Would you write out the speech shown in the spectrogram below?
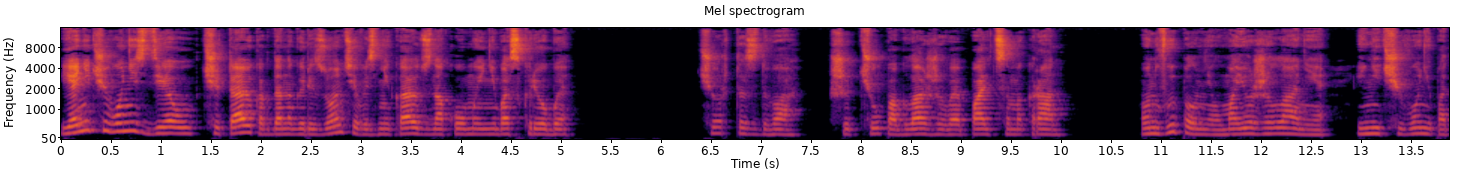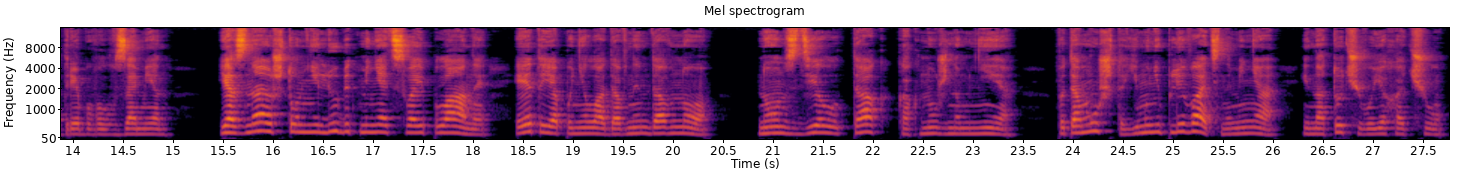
Я ничего не сделал, читаю, когда на горизонте возникают знакомые небоскребы. «Черта с два», — шепчу, поглаживая пальцем экран. Он выполнил мое желание и ничего не потребовал взамен. Я знаю, что он не любит менять свои планы, это я поняла давным-давно. Но он сделал так, как нужно мне, потому что ему не плевать на меня, и на то, чего я хочу.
